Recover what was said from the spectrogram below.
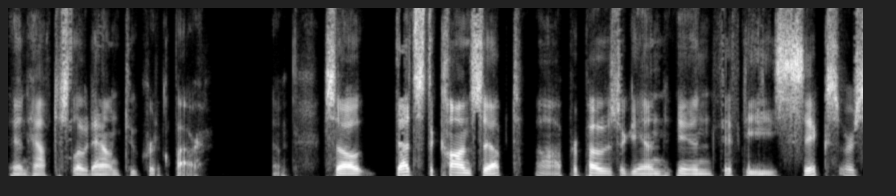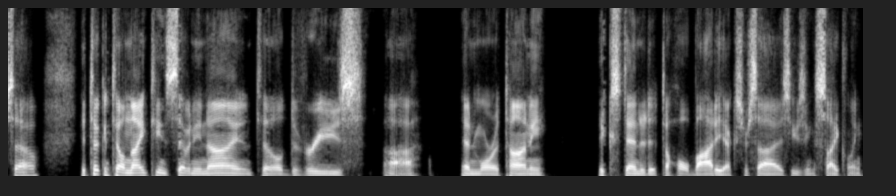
and have to slow down to critical power. So that's the concept uh, proposed again in 56 or so. It took until 1979 until DeVries uh, and Moritani extended it to whole body exercise using cycling.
